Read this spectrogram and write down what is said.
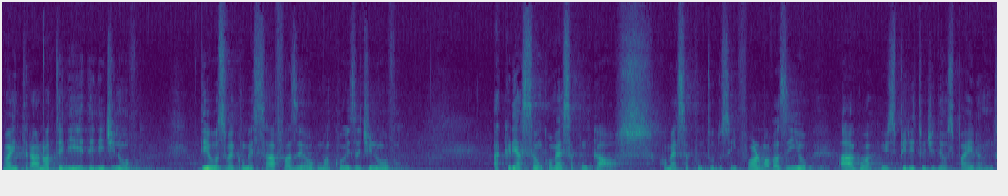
vai entrar no ateliê dele de novo. Deus vai começar a fazer alguma coisa de novo. A criação começa com caos, começa com tudo sem forma, vazio, água e o Espírito de Deus pairando.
